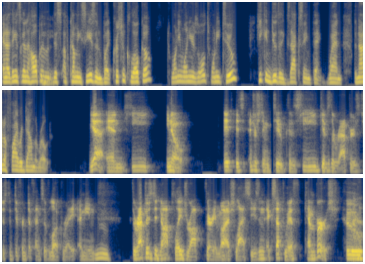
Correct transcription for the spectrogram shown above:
And I think it's going to help him mm-hmm. this upcoming season. But Christian Koloko, 21 years old, 22, he can do the exact same thing when the 905 are down the road. Yeah, and he, you know, it, it's interesting too because he gives the Raptors just a different defensive look, right? I mean, mm. The Raptors did not play drop very much last season, except with Khem Birch, who,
